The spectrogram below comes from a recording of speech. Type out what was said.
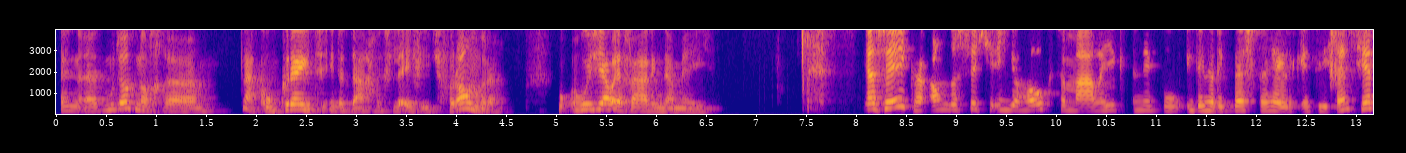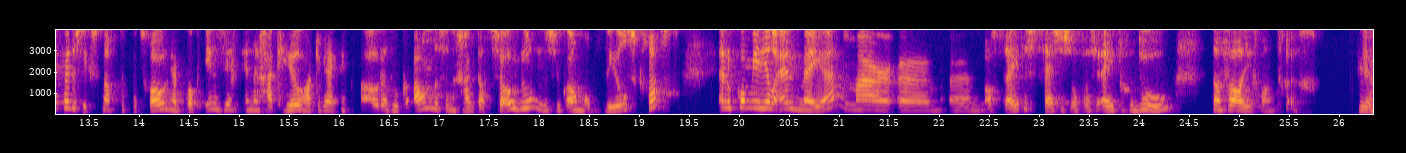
En uh, het moet ook nog... Uh, nou, concreet in het dagelijks leven iets veranderen. Hoe, hoe is jouw ervaring daarmee? Jazeker, anders zit je in je hoofd te malen. Ik, en ik, ik denk dat ik best een redelijk intelligentie heb, hè, dus ik snap de patroon, heb ik ook inzicht in. Dan ga ik heel hard werken. Oh, dat doe ik anders en dan ga ik dat zo doen. Dus ik allemaal op wilskracht. En dan kom je heel eind mee, hè? maar uh, um, als er even stress is of als even gedoe, dan val je gewoon terug. Ja,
